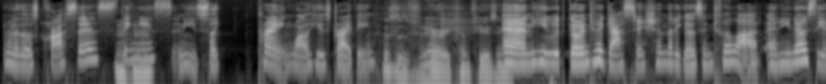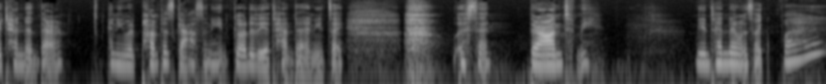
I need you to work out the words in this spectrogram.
one of those crosses Mhm. thingies. And he's like praying while he's driving. This is very confusing. And he would go into a gas station that he goes into a lot, and he knows the attendant there. And he would pump his gas, and he'd go to the attendant, and he'd say, "Listen, they're on to me." The attendant was like, "What?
